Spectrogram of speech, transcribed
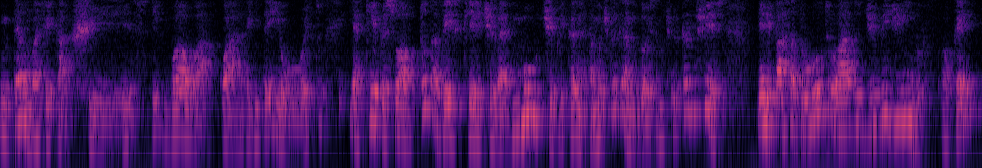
Então vai ficar x igual a 48. E aqui, pessoal, toda vez que ele estiver multiplicando, ele está multiplicando, 2 está multiplicando x ele passa para o outro lado dividindo, ok?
